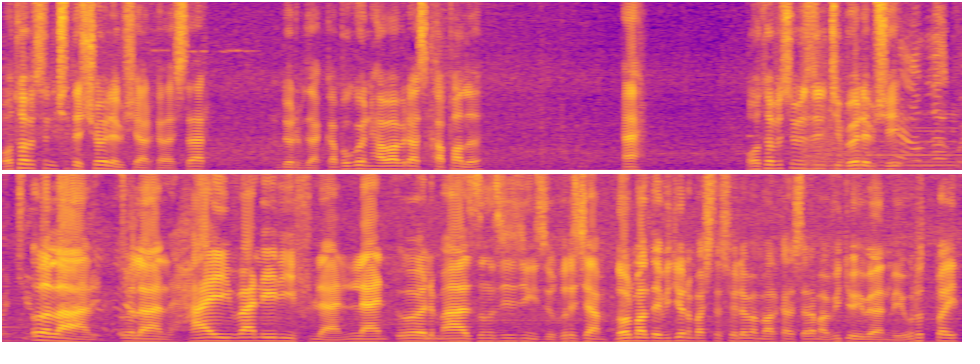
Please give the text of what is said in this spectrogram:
Otobüsün içi de şöyle bir şey arkadaşlar. Dur bir dakika. Bugün hava biraz kapalı. Heh. Otobüsümüzün içi böyle bir şey. Ulan ulan hayvan herif lan lan oğlum ağzınızı yüzünüzü kıracağım. Normalde videonun başında söylemem arkadaşlar ama videoyu beğenmeyi unutmayın.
